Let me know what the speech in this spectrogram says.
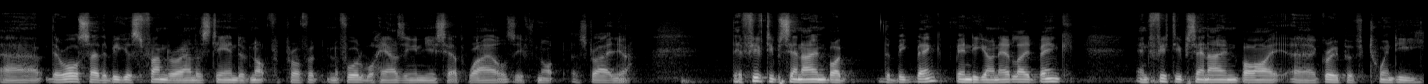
Uh, they're also the biggest funder, I understand, of not-for-profit and affordable housing in New South Wales, if not Australia. They're 50% owned by the big bank, Bendigo and Adelaide Bank, and 50% owned by a group of 20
